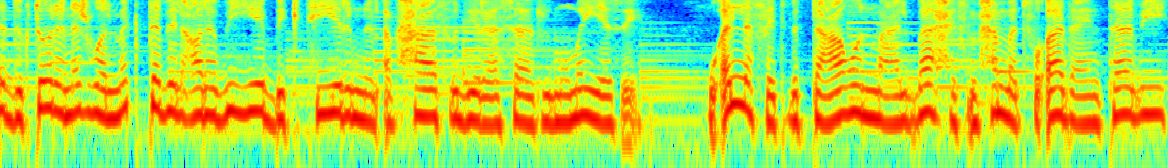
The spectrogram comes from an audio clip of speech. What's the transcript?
الدكتورة نجوى المكتبة العربية بكتير من الأبحاث والدراسات المميزة وألفت بالتعاون مع الباحث محمد فؤاد عنتابي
